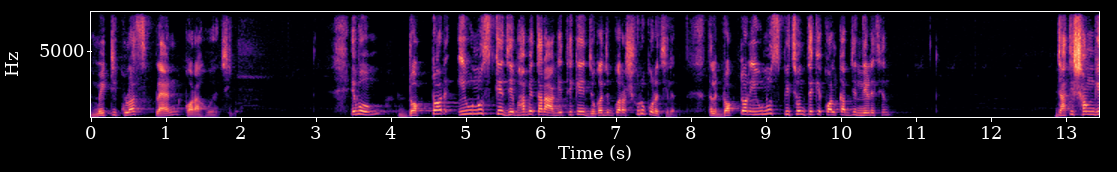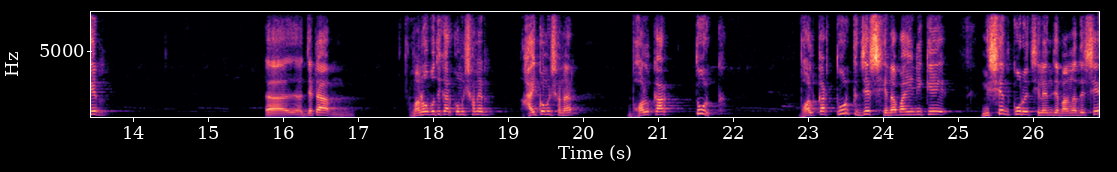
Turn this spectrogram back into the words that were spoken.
মেটিকুলাস প্ল্যান করা হয়েছিল। এবং ডক্টর ইউনুসকে যেভাবে তারা আগে থেকে যোগাযোগ করা শুরু করেছিলেন, তাহলে ডক্টর ইউনুস পিছন থেকে কলকাবজি নেড়েছেন জাতিসংঘের যেটা মানবাধিকার কমিশনের, high commissioner Volker Turk Volker Turk যে সেনাবাহিনীকে নিষেধ করেছিলেন যে বাংলাদেশে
